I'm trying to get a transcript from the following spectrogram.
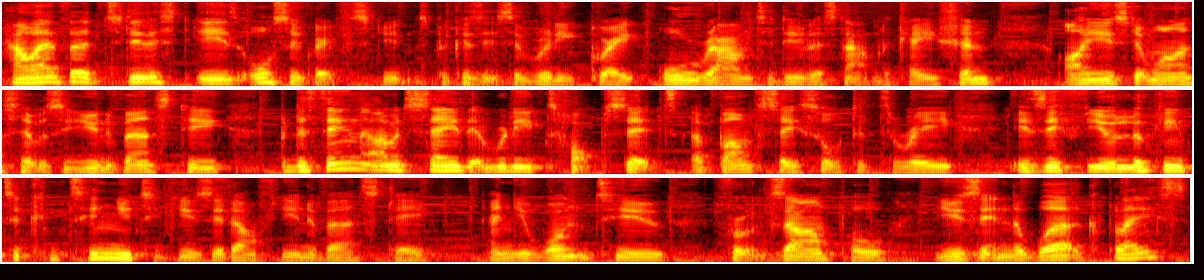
However, Todoist is also great for students because it's a really great all round to do list application. I used it when I was at university, but the thing that I would say that really tops it above, say, Sorted 3 is if you're looking to continue to use it after university and you want to, for example, use it in the workplace,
